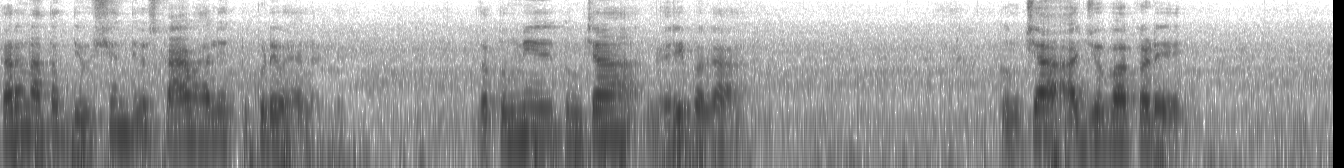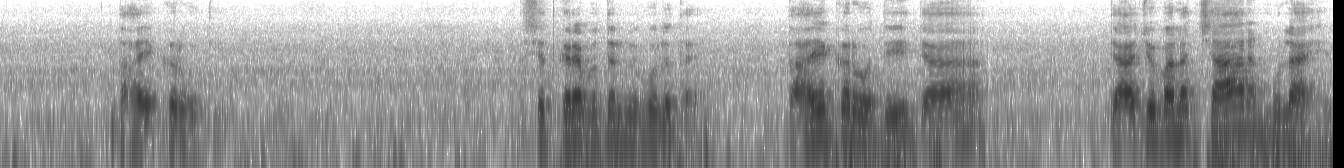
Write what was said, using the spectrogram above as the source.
कारण आता दिवसेंदिवस काय व्हायले तुकडे व्हायला लागले. तर तुम्ही तुमच्या घरी बघा तुमच्या आजोबाकडे दहा एकर होती. शेतकऱ्याबद्दल मी बोलत आहे. दहा एकर होती त्या त्या आजोबाला चार मुलं आहेत.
